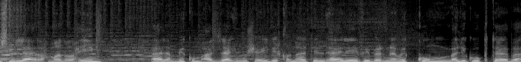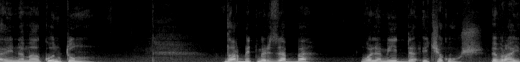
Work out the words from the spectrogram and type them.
بسم الله الرحمن الرحيم. أهلا بكم أعزائي مشاهدي قناة الاهلي في برنامجكم ملك كتابه أينما كنتم. ضربة مرزبة ولا 100 دقه شاكوش. إبراهيم.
